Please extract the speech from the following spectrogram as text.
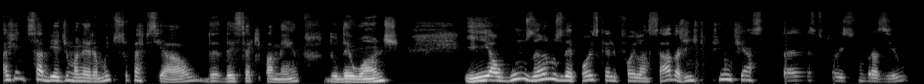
a gente sabia de maneira muito superficial de, desse equipamento, do The Wand, e alguns anos depois que ele foi lançado, a gente não tinha acesso a isso no Brasil.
